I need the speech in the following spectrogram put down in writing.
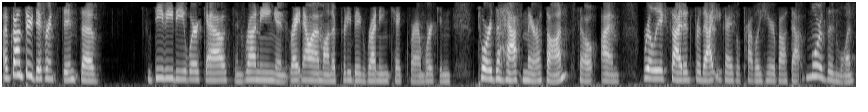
I've gone through different stints of DVD workouts and running and right now I'm on a pretty big running kick where I'm working towards a half marathon. So I'm really excited for that. You guys will probably hear about that more than once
